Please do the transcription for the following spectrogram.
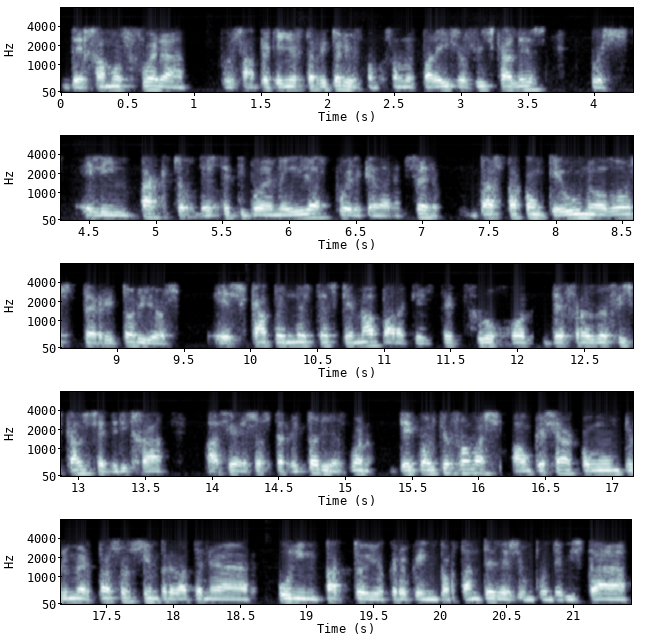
dejamos fuera pues a pequeños territorios como son los paraísos fiscales, pues el impacto de este tipo de medidas puede quedar en cero. Basta con que uno o dos territorios escapen de este esquema para que este flujo de fraude fiscal se dirija hacia esos territorios. Bueno, de cualquier forma, aunque sea como un primer paso, siempre va a tener un impacto, yo creo que importante desde un punto de vista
